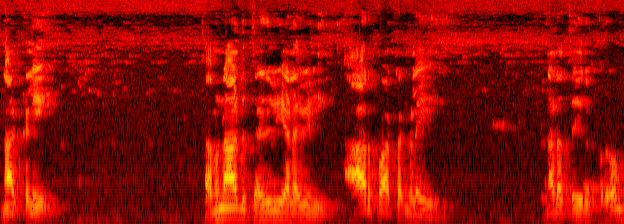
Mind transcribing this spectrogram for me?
நாட்களில் தமிழ்நாடு தழுவிய அளவில் ஆர்ப்பாட்டங்களை நடத்த இருக்கிறோம்.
